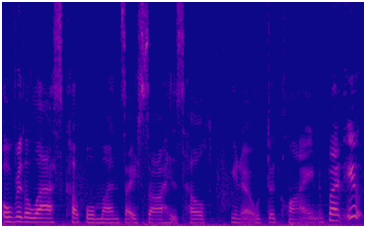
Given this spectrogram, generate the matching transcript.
over the last couple months i saw his health you know decline. But it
